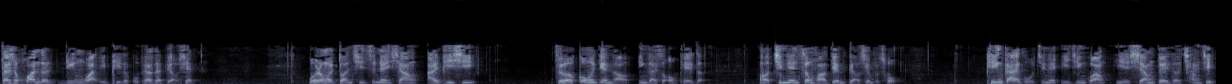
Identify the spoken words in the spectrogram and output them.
但是换了另外一批的股票在表现。我认为短期之内，像 IPC 这个工业电脑应该是 OK 的。啊，今天振华电表现不错，瓶盖股今天易晶光也相对的强劲，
